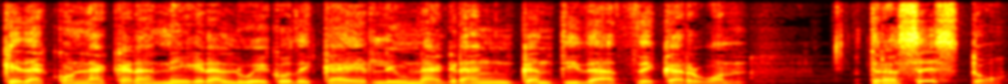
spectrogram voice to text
queda con la cara negra luego de caerle una gran cantidad de carbón. Tras esto,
